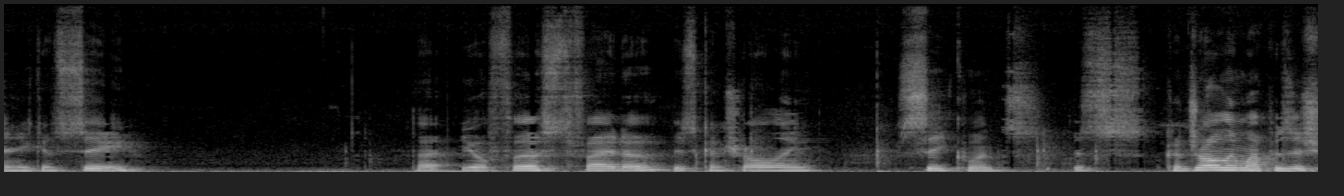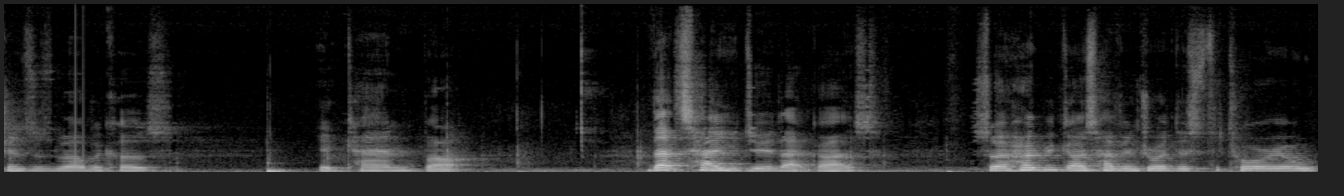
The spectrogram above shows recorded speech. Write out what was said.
and you can see that your first fader is controlling sequence. It's controlling my positions as well because it can, but that's how you do that, guys. So I hope you guys have enjoyed this tutorial.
